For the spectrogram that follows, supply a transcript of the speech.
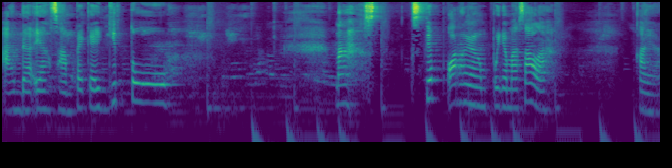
Ada yang sampai kayak gitu. Nah setiap orang yang punya masalah kayak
